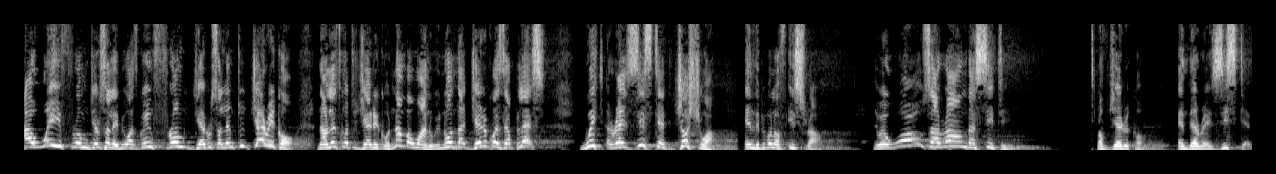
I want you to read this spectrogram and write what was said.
away from Jerusalem. He was going from Jerusalem to Jericho. Now let's go to Jericho. Number one, we know that Jericho is a place which resisted Joshua and the people of Israel. There were walls around the city of Jericho and they resisted.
